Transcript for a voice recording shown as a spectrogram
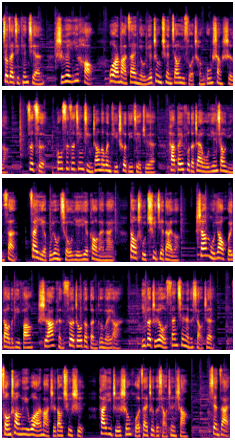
就在几天前，十月一号。沃尔玛在纽约证券交易所成功上市了。自此，公司资金紧张的问题彻底解决，他背负的债务烟消云散，再也不用求爷爷告奶奶，到处去借贷了。山姆要回到的地方是阿肯色州的本顿维尔，一个只有三千人的小镇。从创立沃尔玛直到去世，他一直生活在这个小镇上。现在，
